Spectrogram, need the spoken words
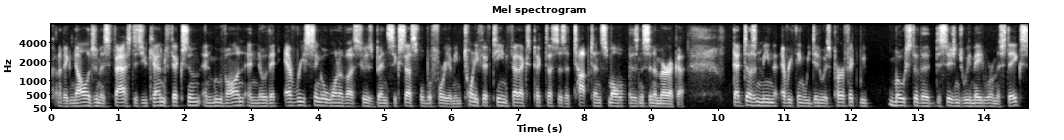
kind of acknowledge them as fast as you can, fix them, and move on, and know that every single one of us who has been successful before you. I mean, 2015, FedEx picked us as a top 10 small business in America. That doesn't mean that everything we did was perfect. We most of the decisions we made were mistakes,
